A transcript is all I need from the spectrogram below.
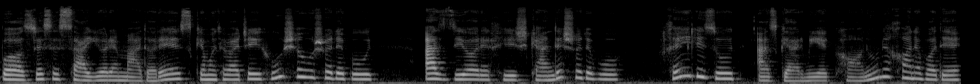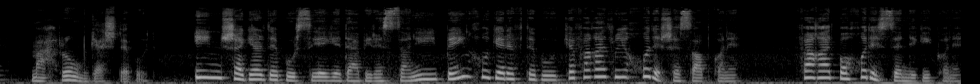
بازرس سیار مدارس که متوجه هوش او شده بود از دیار خیش کنده شده و خیلی زود از گرمی کانون خانواده محروم گشته بود. این شاگرد بورسیه دبیرستانی به این خو گرفته بود که فقط روی خودش حساب کنه. فقط با خودش زندگی کنه.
